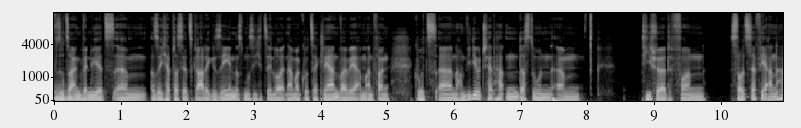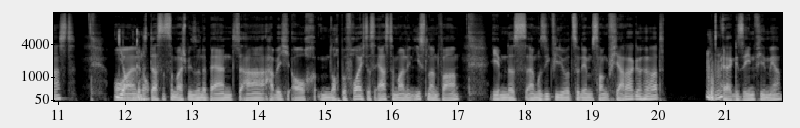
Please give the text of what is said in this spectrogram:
Sozusagen, wenn du jetzt, ähm, also ich habe das jetzt gerade gesehen, das muss ich jetzt den Leuten einmal kurz erklären, weil wir ja am Anfang kurz äh, noch einen Videochat hatten, dass du ein ähm, T-Shirt von Solstafir anhast. Und ja, genau. das ist zum Beispiel so eine Band, da habe ich auch noch bevor ich das erste Mal in Island war, eben das äh, Musikvideo zu dem Song Fjara gehört, mhm. äh, gesehen vielmehr.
